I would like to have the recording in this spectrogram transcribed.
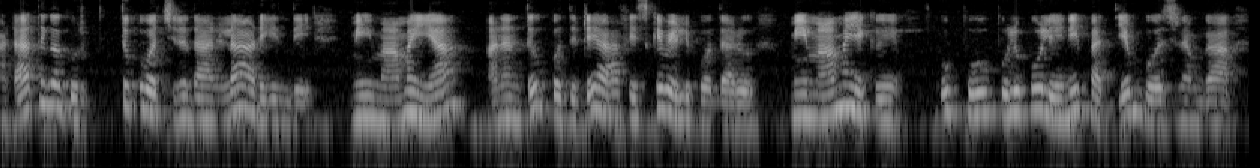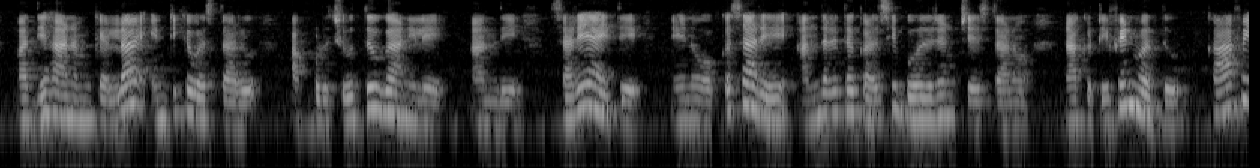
హఠాత్తుగా గుర్తు గుర్తుకు వచ్చిన దానిలా అడిగింది. మీ మామయ్య అనంత్ పొద్దుటే ఆఫీస్కి వెళ్ళిపోతారు. మీ మామయ్యకి ఉప్పు పులుపు లేని పద్యం భోజనంగా. మధ్యాహ్నంకెల్లా ఇంటికి వస్తారు. అప్పుడు చూద్దుగానిలే అంది. సరే అయితే నేను ఒక్కసారి అందరితో కలిసి భోజనం చేస్తాను. నాకు టిఫిన్ వద్దు. కాఫీ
